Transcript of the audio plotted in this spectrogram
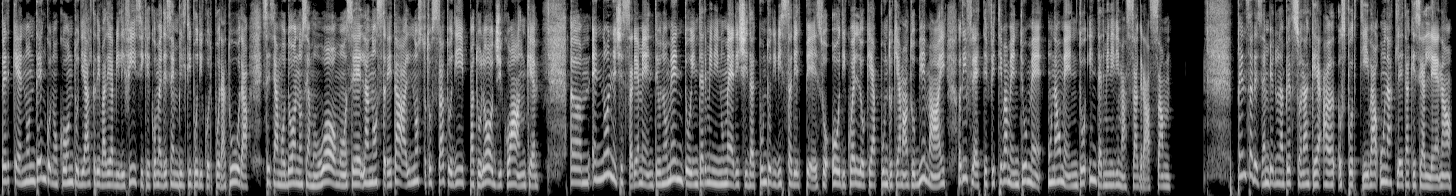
perché non tengono conto di altre variabili fisiche come ad esempio il tipo di corporatura, se siamo donna o siamo uomo, se la nostra età, il nostro stato di patologico anche, um, e non necessariamente un aumento in termini numerici dal punto di vista del peso o di quello che è appunto chiamato BMI riflette effettivamente un, me- un aumento in termini di massa grassa. Pensa ad esempio ad una persona che è sportiva, un atleta che si allena.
